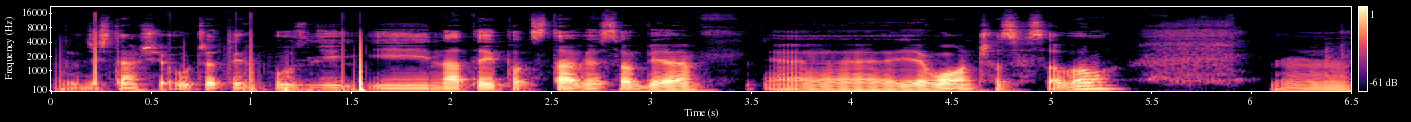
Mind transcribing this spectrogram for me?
Gdzieś tam się uczę tych puzli i na tej podstawie sobie e, je łączę ze sobą. Mm,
